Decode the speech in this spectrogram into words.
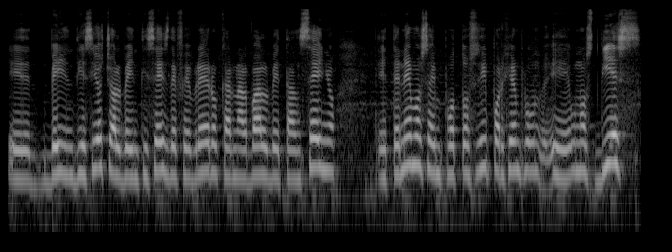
18 eh, al 26 de febrero, Carnaval Betanceño. Eh, tenemos en Potosí, por ejemplo, eh, unos 10.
